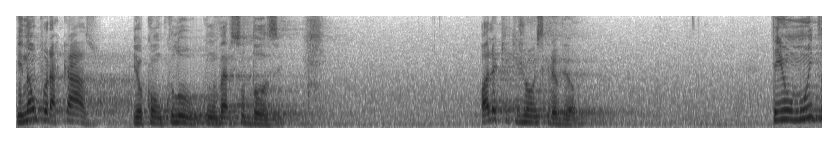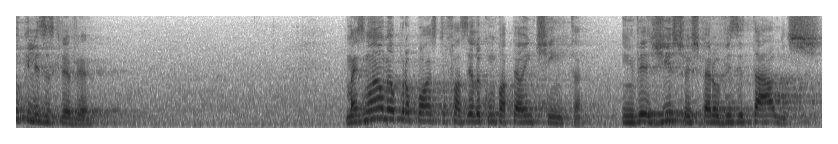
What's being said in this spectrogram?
E não por acaso, eu concluo com o verso 12. Olha o que João escreveu. Tenho muito o que lhes escrever, mas não é o meu propósito fazê-lo com papel em tinta. Em vez disso, eu espero visitá-los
